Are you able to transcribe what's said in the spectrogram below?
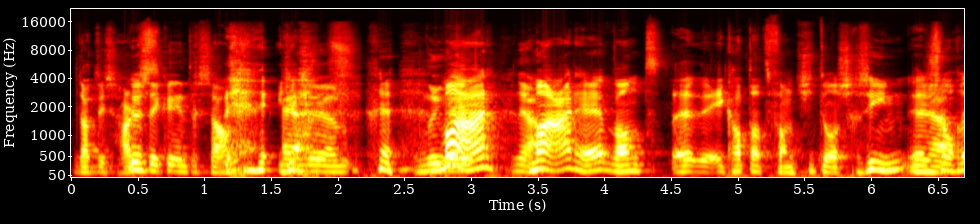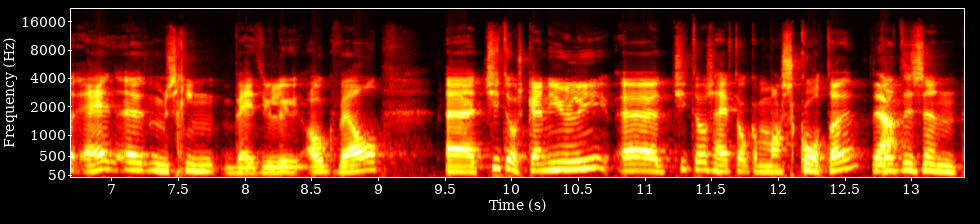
dat is hartstikke interessant. En, Ja. ehm, nu maar, ja. maar hè, want eh, ik had dat van Cheetos gezien. Er is Ja. nog, hè, eh, misschien weten jullie ook wel. eh Cheetos kennen jullie. Cheetos heeft ook een mascotte. Dat is een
